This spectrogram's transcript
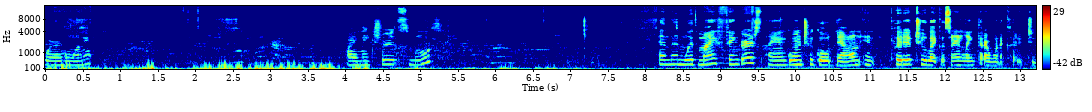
where I want it. I make sure it's smooth and then with my fingers I am going to go down and put it to like a certain length that I want to cut it to.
